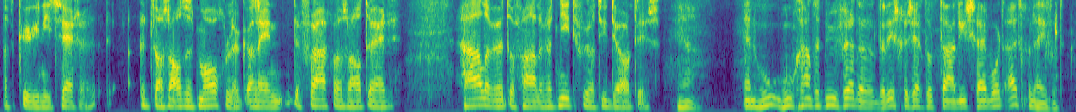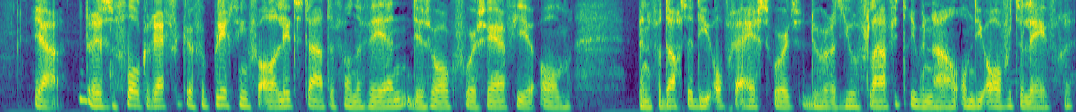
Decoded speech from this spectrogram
dat kun je niet zeggen. Het was altijd mogelijk, alleen de vraag was altijd... halen we het of halen we het niet voordat hij dood is? Ja. En hoe, hoe gaat het nu verder? Er is gezegd door Tadic, hij wordt uitgeleverd. Ja, er is een volkenrechtelijke verplichting voor alle lidstaten van de VN... dus ook voor Servië om een verdachte die opgeëist wordt door het Joegoslavië-tribunaal... om die over te leveren.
